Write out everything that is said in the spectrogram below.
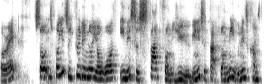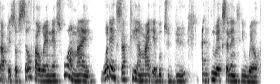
All right. So it's for you to truly know your worth. It needs to start from you. You need to start from me. We need to come to that place of self-awareness. Who am I? What exactly am I able to do and do excellently well?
